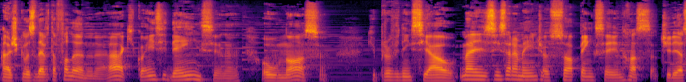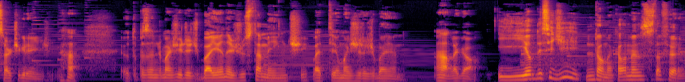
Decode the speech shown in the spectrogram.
Acho que você deve estar falando, né? Ah, que coincidência, né? Ou nossa, que providencial. Mas, sinceramente, eu só pensei, nossa, tirei a sorte grande. eu tô precisando de uma gíria de baiana, justamente vai ter uma gíria de baiana. Ah, legal. E eu decidi, então, naquela mesma sexta-feira.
